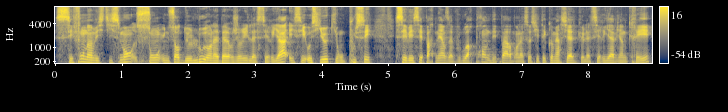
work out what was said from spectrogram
ces fonds d'investissement sont une sorte de loup dans la bergerie de la Serie A et c'est aussi eux qui ont poussé CVC Partners à vouloir prendre des parts dans la société commerciale que la Serie A vient de créer,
